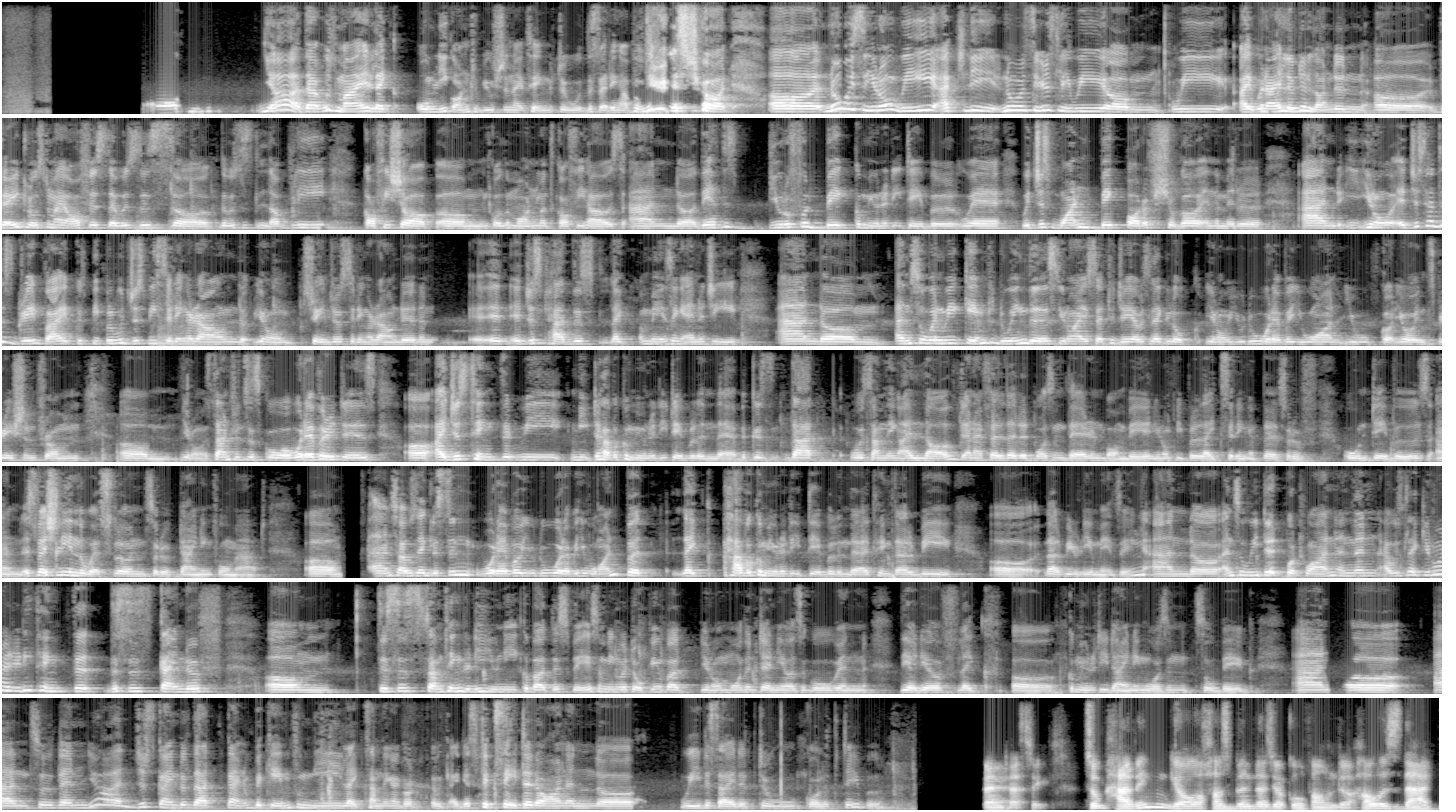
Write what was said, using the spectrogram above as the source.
Um, yeah, that was my like only contribution, I think, to the setting up of the restaurant. Uh, no, so you know, we actually no, seriously, we um, we I when I lived in London, uh, very close to my office, there was this uh, there was this lovely coffee shop um, called the Monmouth Coffee House, and uh, they had this beautiful big community table where with just one big pot of sugar in the middle and you know it just had this great vibe because people would just be sitting around you know strangers sitting around it and it, it just had this like amazing energy. And um and so when we came to doing this you know i said to jay i was like look you know you do whatever you want. You've got your inspiration from um you know san francisco or whatever it is. Uh, i just think that we need to have a community table in there because that was something i loved and i felt that it wasn't there in bombay and you know people like sitting at their sort of own tables and especially in the western sort of dining format um and so I was like, listen, whatever you do, whatever you want, but like have a community table in there. I think that'll be uh, that'll be really amazing. And uh, and so we did put one, and then I was like, you know, I really think that this is kind of um, this is something really unique about this space. I mean, we're talking about you know more than ten years ago when the idea of like uh, community dining wasn't so big, and uh, and so then yeah just kind of that kind of became for me like something i got i guess fixated on and uh, we decided to call it the table. Fantastic. So having your husband as your co-founder how is that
